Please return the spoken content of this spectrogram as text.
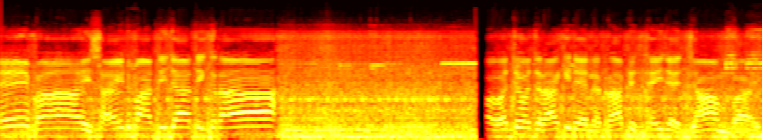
એ ભાઈ સાઈડમાં હટી જા દીકરા. વચ્ચે વચ્ચે રાખી દે એટલે ટ્રાફિક થઈ જાય જામ ભાઈ.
